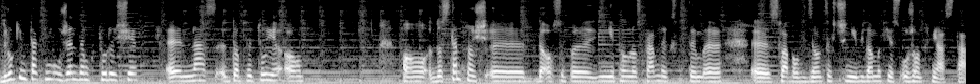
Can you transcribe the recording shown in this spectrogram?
Drugim takim urzędem, który się nas dopytuje o, o dostępność e, do osób e, niepełnosprawnych, w tym e, e, słabowidzących czy niewidomych, jest Urząd Miasta.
